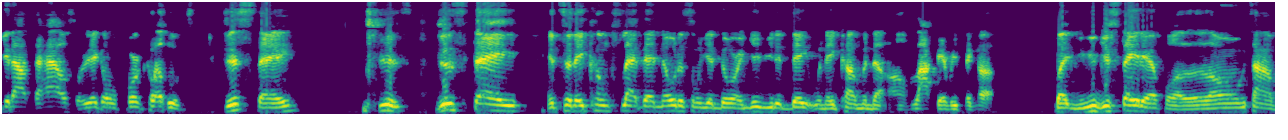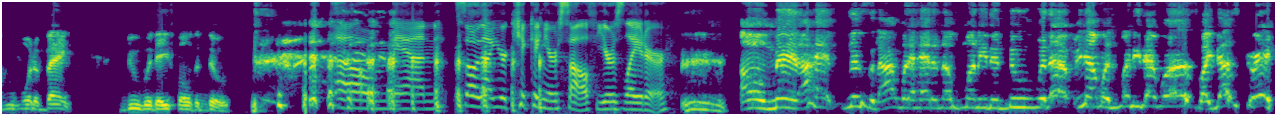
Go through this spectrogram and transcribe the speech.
get out the house or they're gonna foreclose, just stay. Just just stay until they come slap that notice on your door and give you the date when they come in to um, lock everything up. But you just stay there for a long time before the bank do what they supposed to do. oh man! So now you're kicking yourself years later. Oh man, I had listen. I would have had enough money to do whatever. You know how much money that was? Like that's great.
